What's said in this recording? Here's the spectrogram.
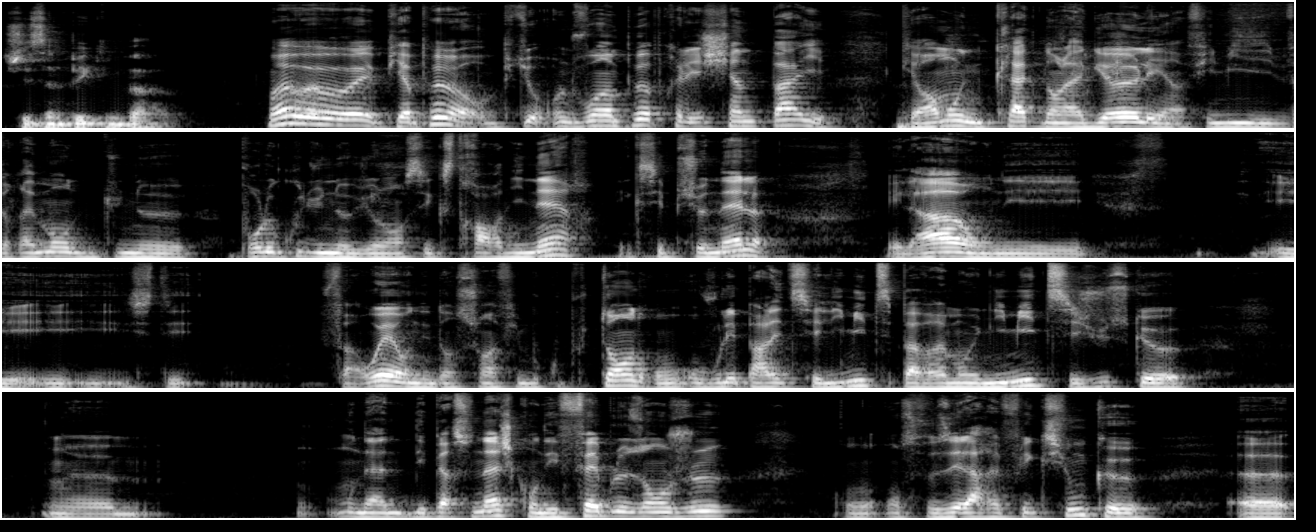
chez Sam Peckinpah. Ouais, ouais, ouais. Et puis on, puis on le voit un peu après Les Chiens de Paille, qui est vraiment une claque dans la gueule et un film vraiment d'une, pour le coup, d'une violence extraordinaire, exceptionnelle. Et là, on est, et, c'était, enfin ouais, on est dans sur un film beaucoup plus tendre. On, voulait parler de ses limites. C'est pas vraiment une limite, c'est juste que euh, on a des personnages qui ont des faibles enjeux. On, on se faisait la réflexion que euh,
